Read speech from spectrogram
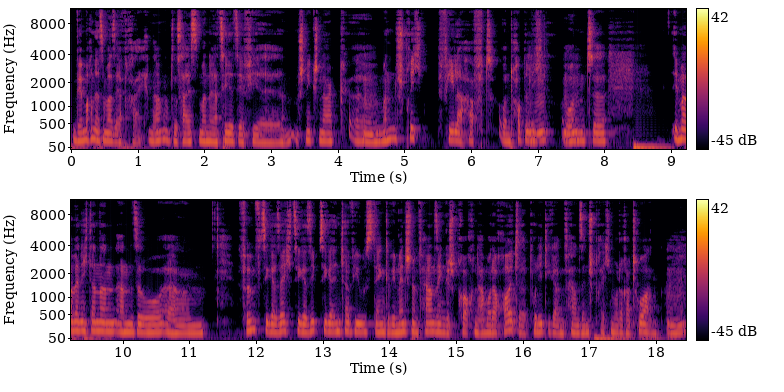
wir machen das immer sehr frei. Ne? Das heißt, man erzählt sehr viel Schnickschnack, äh, Mhm. man spricht fehlerhaft und hoppelig Mhm, mhm. und äh, immer wenn ich dann an, an so ähm, 50er, 60er, 70er Interviews denke, wie Menschen im Fernsehen gesprochen haben oder auch heute Politiker im Fernsehen sprechen, Moderatoren, Mhm.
